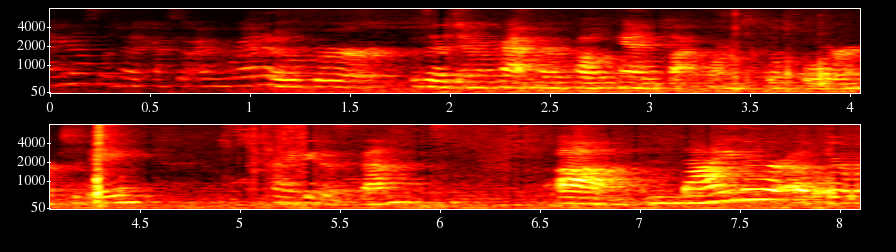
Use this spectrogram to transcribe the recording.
I can also tell you, so I read over the Democrat and Republican platforms before today, just to kind of get a sense. Um, neither of their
